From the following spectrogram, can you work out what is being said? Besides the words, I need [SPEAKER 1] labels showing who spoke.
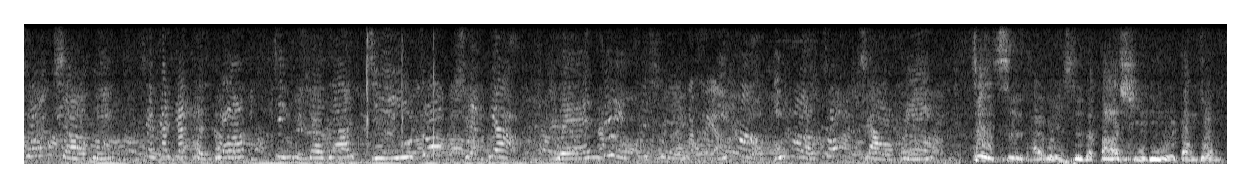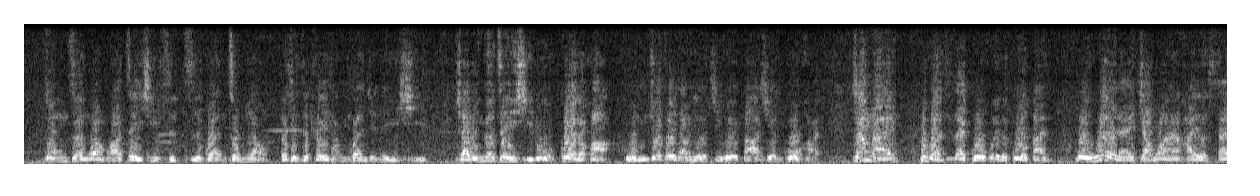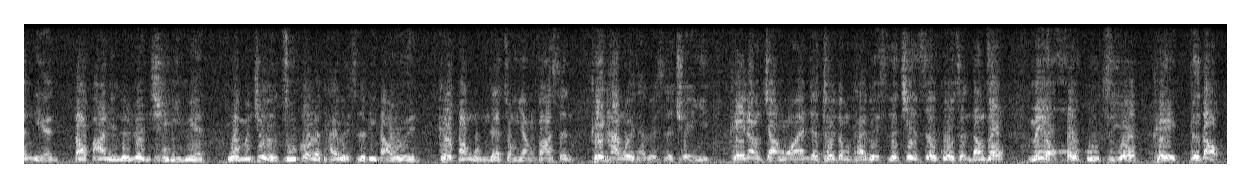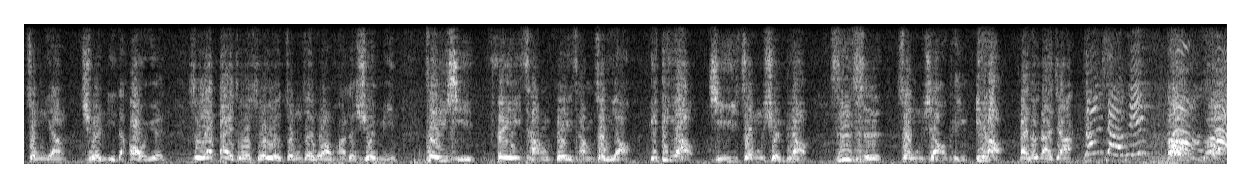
[SPEAKER 1] 钟小平向大家恳托，敬请大家集中选票，全力支持一号一号钟小平。
[SPEAKER 2] 这次台北市的八席立委当中，中正万华这一席是至关重要，而且是非常关键的一席。小平哥这一席如果过的话，我们就非常有机会八仙过海。将来不管是在国会的过半，或未来蒋万安还有三年到八年的任期里面，我们就有足够的台北市的立法委员可以帮我们在中央发声，可以捍卫台北市的权益，可以让蒋万安在推动台北市的建设过程当中没有后顾之忧，可以得到中央权力的澳元。所以要拜托所有中正万华的选民，这一席非常非常重要，一定要集中选票支持钟小平一号，拜托大家。
[SPEAKER 1] 钟小平动算，钟小平动算。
